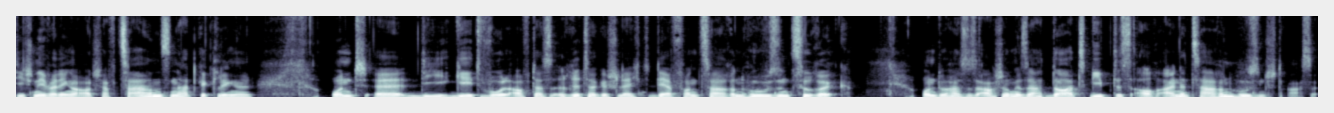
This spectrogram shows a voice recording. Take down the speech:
die Schneeverdinger Ortschaft Zarensen hat geklingelt. Und äh, die geht wohl auf das Rittergeschlecht der von Zarenhusen zurück. Und du hast es auch schon gesagt, dort gibt es auch eine Zarenhusenstraße.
